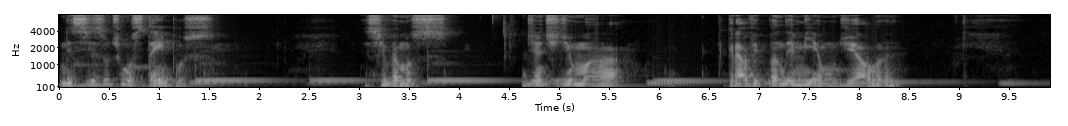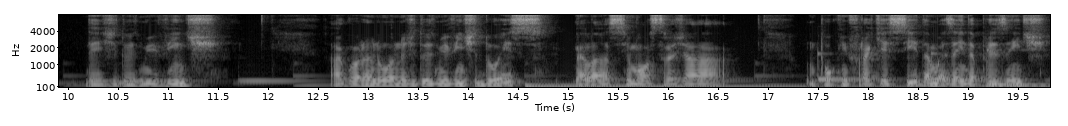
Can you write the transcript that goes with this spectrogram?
Nesses últimos tempos, estivemos diante de uma grave pandemia mundial, né? Desde 2020. Agora, no ano de 2022, ela se mostra já um pouco enfraquecida, mas ainda presente.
